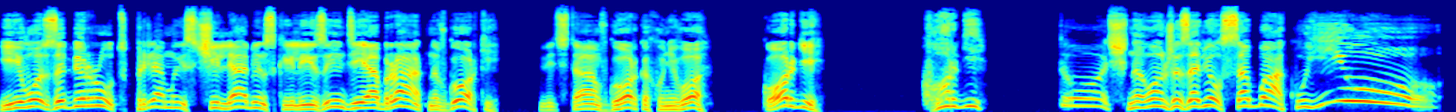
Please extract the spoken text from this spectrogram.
и его заберут прямо из Челябинска или из Индии обратно в горки. Ведь там, в горках, у него корги. Корги? Точно, он же завел собаку. Ю!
